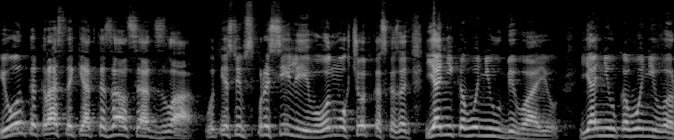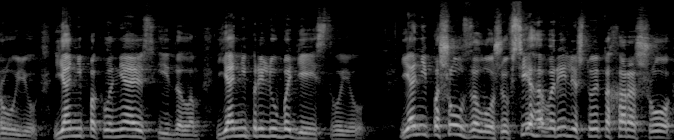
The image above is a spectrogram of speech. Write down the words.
и он как раз-таки отказался от зла. Вот если бы спросили его, он мог четко сказать, я никого не убиваю, я ни у кого не ворую, я не поклоняюсь идолам, я не прелюбодействую. Я не пошел за ложью. Все говорили, что это хорошо,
